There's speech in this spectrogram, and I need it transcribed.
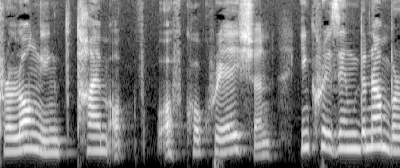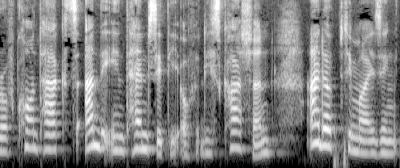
prolonging the time of, of co creation, increasing the number of contacts and the intensity of discussion, and optimizing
